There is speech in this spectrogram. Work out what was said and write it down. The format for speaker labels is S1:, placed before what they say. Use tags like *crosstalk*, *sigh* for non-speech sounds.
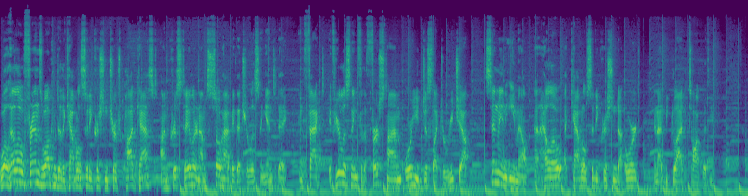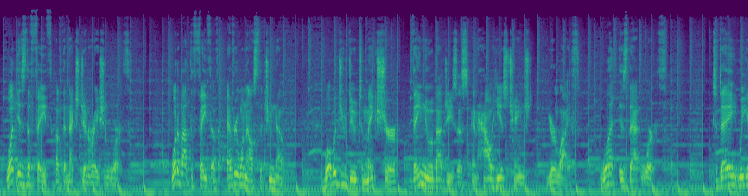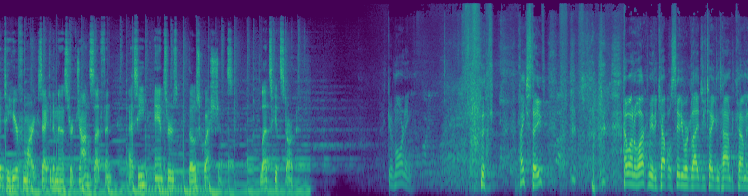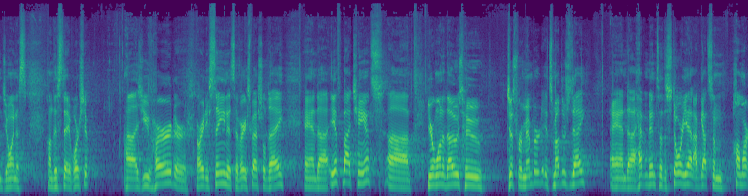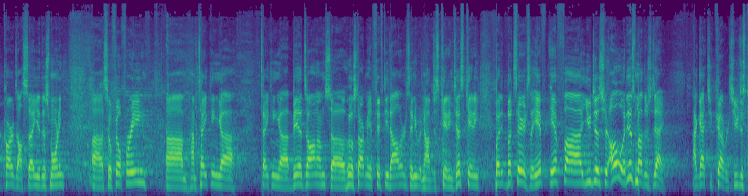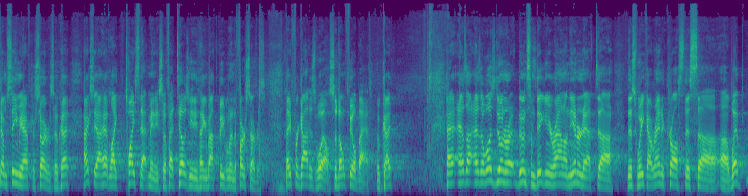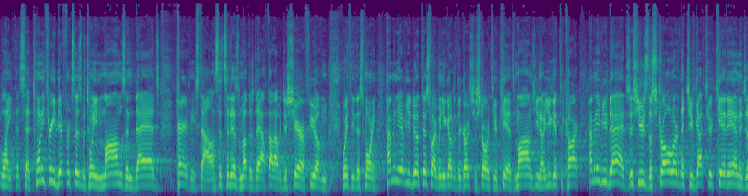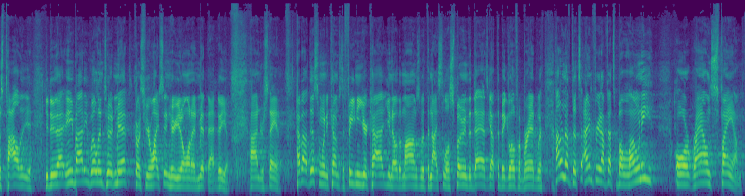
S1: Well, hello, friends. Welcome to the Capital City Christian Church podcast. I'm Chris Taylor, and I'm so happy that you're listening in today. In fact, if you're listening for the first time or you'd just like to reach out, send me an email at hello at capitalcitychristian.org, and I'd be glad to talk with you. What is the faith of the next generation worth? What about the faith of everyone else that you know? What would you do to make sure they knew about Jesus and how he has changed your life? What is that worth? Today, we get to hear from our executive minister, John Sutphin, as he answers those questions. Let's get started.
S2: Good morning. *laughs* Thanks, Steve. I want to welcome you to Capital City. We're glad you've taken time to come and join us on this day of worship. Uh, as you've heard or already seen, it's a very special day. And uh, if by chance uh, you're one of those who just remembered it's Mother's Day, and uh, haven't been to the store yet. I've got some Hallmark cards I'll sell you this morning. Uh, so feel free. Um, I'm taking, uh, taking uh, bids on them. So who'll start me at $50? Anyway, no, I'm just kidding, just kidding. But, but seriously, if, if uh, you just, oh, it is Mother's Day. I got you covered. So you just come see me after service, okay? Actually, I had like twice that many. So if that tells you anything about the people in the first service, they forgot as well. So don't feel bad, okay? As I, as I was doing, doing some digging around on the internet uh, this week, I ran across this uh, uh, web link that said 23 differences between moms and dads' parenting style. And since it is Mother's Day, I thought I would just share a few of them with you this morning. How many of you do it this way when you go to the grocery store with your kids? Moms, you know, you get the cart. How many of you dads just use the stroller that you've got your kid in and just pile it? You, you do that? Anybody willing to admit? Of course, if your wife's in here, you don't want to admit that, do you? I understand. How about this one when it comes to feeding your kid? You know, the moms with the nice little spoon. The dad's got the big loaf of bread with, I don't know if that's, I haven't figured out if that's bologna or round spam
